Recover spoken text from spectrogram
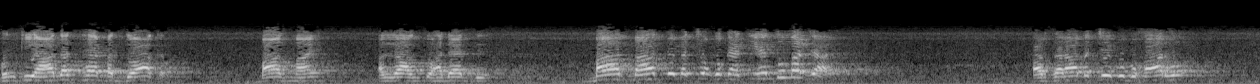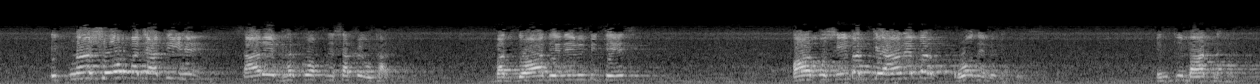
ان کی عادت ہے بد دعا کر بعض مائیں اللہ ان کو ہدایت دے۔ بات بات پہ بچوں کو کہتی ہے، تو مر جا۔ اور ذرا بچے کو بخار ہو، اتنا شور مچاتی ہیں، سارے گھر کو اپنے سر پہ اٹھاتی بد دعا دینے میں بھی تیز، اور مصیبت کے آنے پر رونے میں بھی تیز۔ ان کی بات نہیں۔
